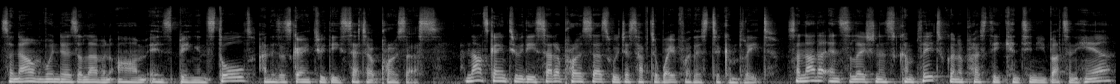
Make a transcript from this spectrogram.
So now Windows 11 ARM is being installed and this is going through the setup process. And that's going through the setup process, we just have to wait for this to complete. So now that installation is complete, we're going to press the continue button here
